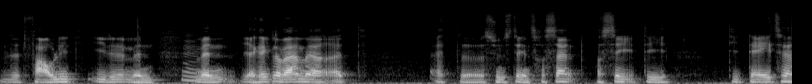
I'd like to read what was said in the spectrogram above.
lidt fagligt i det, men, mm. men jeg kan ikke lade være med at, at uh, synes, det er interessant at se de, de data,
